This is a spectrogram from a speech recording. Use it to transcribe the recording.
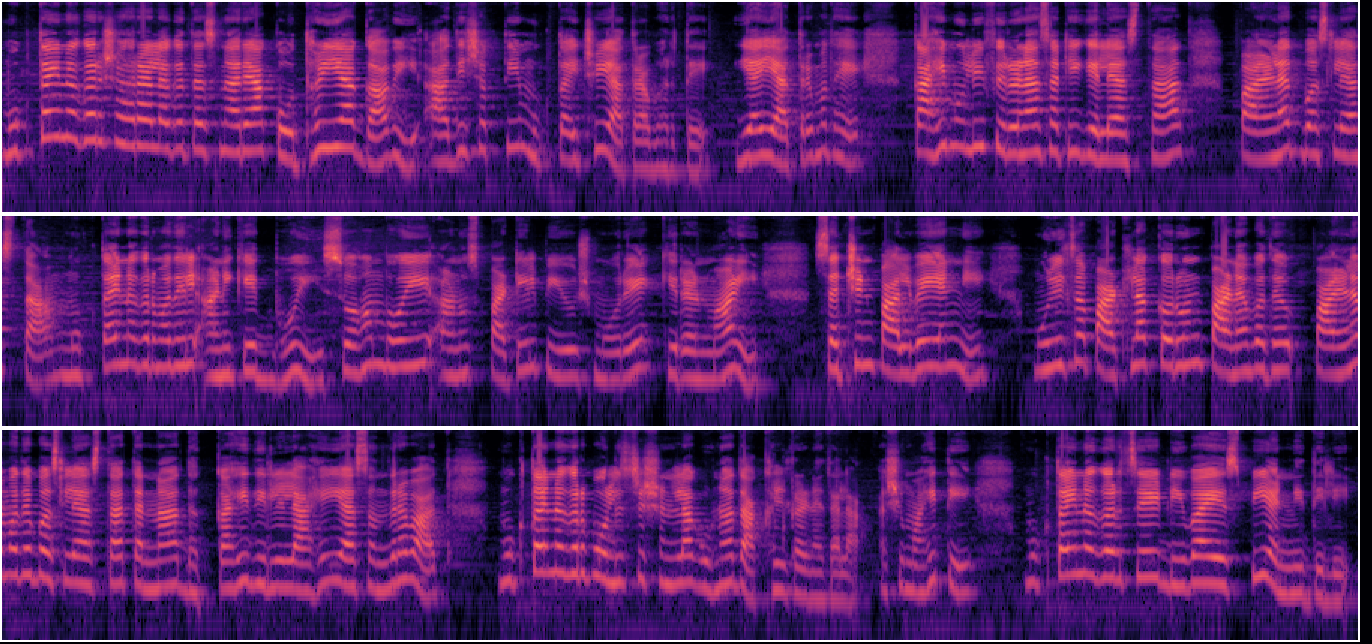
मुक्ताईनगर शहरालगत असणाऱ्या कोथळी या गावी आदिशक्ती मुक्ताईची यात्रा भरते. या यात्रेमध्ये काही मुली फिरण्यासाठी गेल्या असतात. पाळण्यात बसले असता मुक्ताईनगरमधील अनिकेत भोई सोहम भोई अनुस पाटील पियुष मोरे किरण माळी सचिन पालवे यांनी मुलीचा पाठलाग करून पाण्यामध्ये पाळण्यामध्ये बसले असता त्यांना धक्काही दिलेला आहे. या संदर्भात मुक्ताईनगर पोलीस स्टेशनला गुन्हा दाखल करण्यात आला. अशी माहिती मुक्ताईनगरचे डीवायएसपी यांनी दिली.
